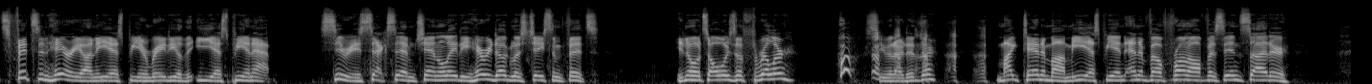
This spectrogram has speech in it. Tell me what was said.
It's Fitz and Harry on ESPN Radio, the ESPN app, Sirius XM, Channel 80. Harry Douglas, Jason Fitz. You know, it's always a thriller. Whew, see what I did there? Mike Tannenbaum, ESPN NFL front office insider,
